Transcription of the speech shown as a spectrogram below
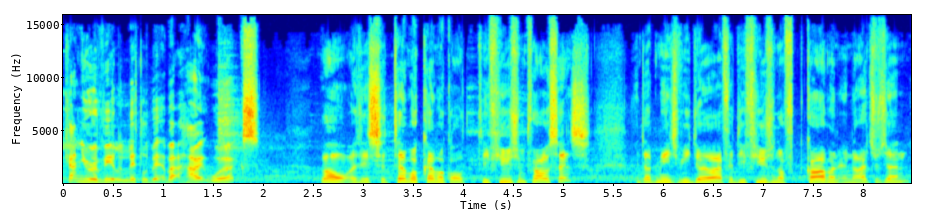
can you reveal a little bit about how it works? Well, it is a thermochemical diffusion process. That means we do have a diffusion of carbon and nitrogen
